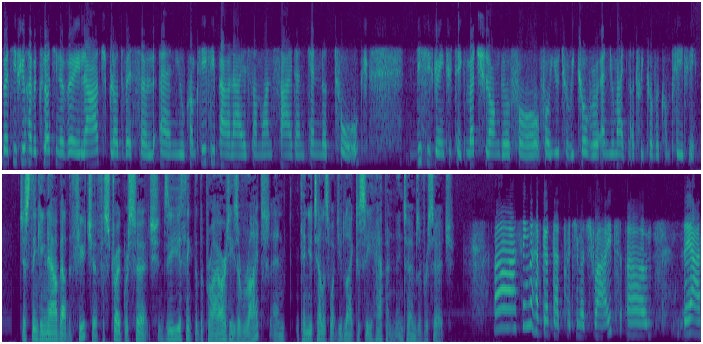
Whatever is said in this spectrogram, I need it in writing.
But if you have a clot in a very large blood vessel and you're completely paralyzed on one side and cannot talk, this is going to take much longer for, for you to recover, and you might not recover completely. Just thinking now about the future for stroke research, do you think that the priorities are right? And can you tell us what you'd like to see happen in terms of research? Uh, I think we have got that pretty much right. Um, there are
